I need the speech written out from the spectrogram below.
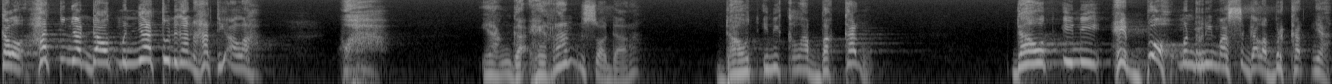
Kalau hatinya Daud menyatu dengan hati Allah. Wah, yang gak heran saudara. Daud ini kelabakan. Daud ini heboh menerima segala berkatnya.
